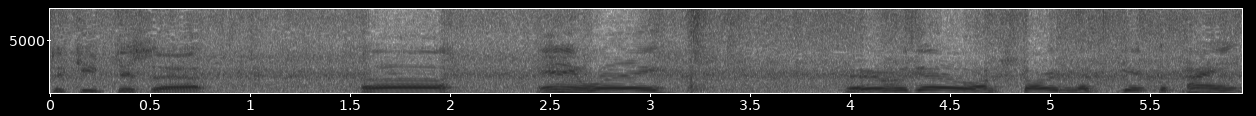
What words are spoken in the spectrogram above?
to keep this out. Uh, anyway, there we go. I'm starting to get the paint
